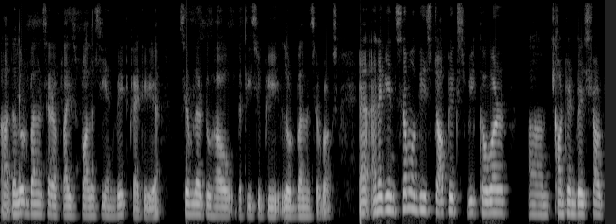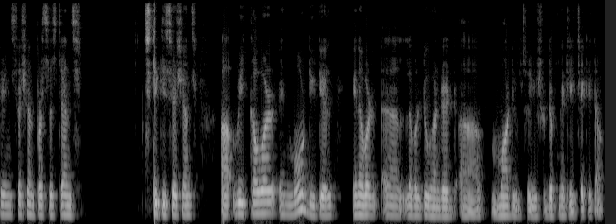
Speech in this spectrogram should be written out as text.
uh, the load balancer applies policy and weight criteria similar to how the TCP load balancer works. And, and again, some of these topics we cover um, content-based routing, session persistence, sticky sessions, uh, we cover in more detail in our uh, level 200 uh, module. So you should definitely check it out.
